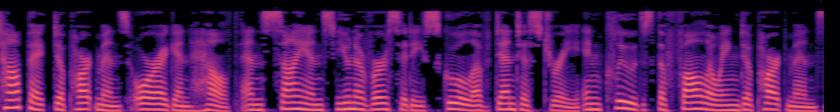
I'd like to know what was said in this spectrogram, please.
Topic departments Oregon Health and Science University School of Dentistry includes the following departments,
